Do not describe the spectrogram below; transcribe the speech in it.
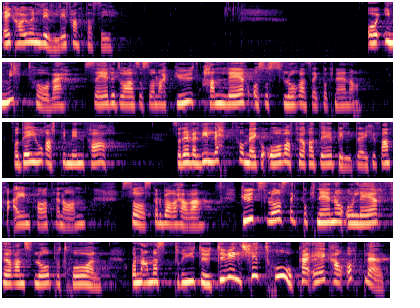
Jeg har jo en livlig fantasi. Og I mitt hode er det da altså sånn at Gud han ler, og så slår han seg på knærne. For det gjorde alltid min far. Så det er veldig lett for meg å overføre det bildet ikke sant? fra en far til en annen. Så skal du bare høre. Gud slår seg på knærne og ler før han slår på tråden og nærmest bryter ut. Du vil ikke tro hva jeg har opplevd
